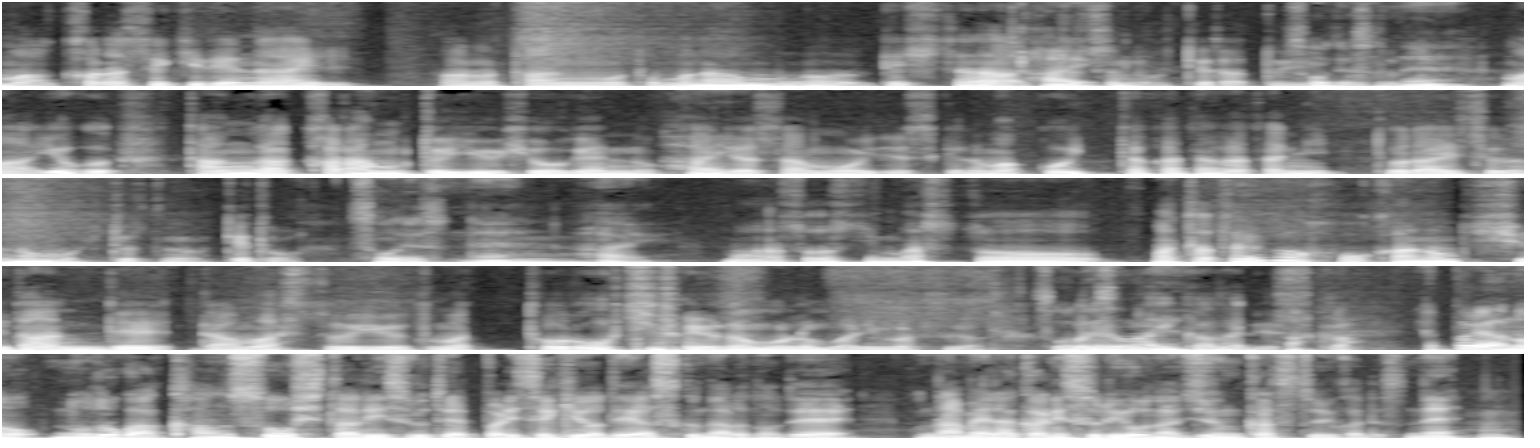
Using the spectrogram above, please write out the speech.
まあ、空咳でないあの痰を伴うものでしたら一つの手だということで。はいでね、まあ、よく痰が絡むという表現の患者さんも多いですけど、はい、まあ、こういった方々にトライするのも一つの手と。そうですね、うん、はい。まあそうしますと、まあ、例えば他の手段で騙すというと、まあ、トローチのようなものもありますが、これはいかがですか？やっぱりあの喉が乾燥したりするとやっぱり咳は出やすくなるので滑らかにするような潤滑というかですね、うん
